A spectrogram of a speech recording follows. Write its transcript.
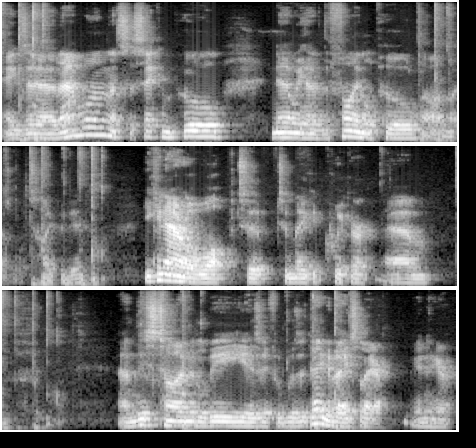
Exit out of that one, that's the second pool. Now we have the final pool. Oh, I might as well type it in you can arrow up to, to make it quicker. Um, and this time it'll be as if it was a database layer in here.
